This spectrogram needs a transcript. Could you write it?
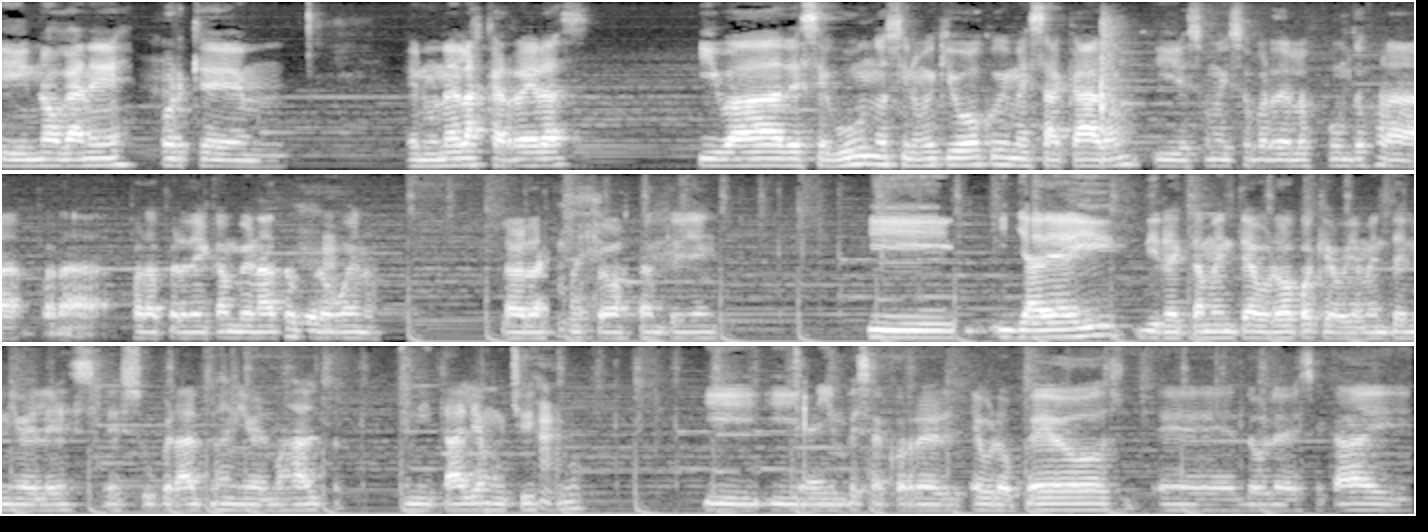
y no gané porque mm, en una de las carreras iba de segundo, si no me equivoco, y me sacaron y eso me hizo perder los puntos para, para, para perder el campeonato, pero bueno, la verdad es que me fue bastante bien. Y, y, ya de ahí directamente a Europa, que obviamente el nivel es súper alto, es el nivel más alto. En Italia muchísimo. Y, y ahí empecé a correr europeos, eh, WSK y,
